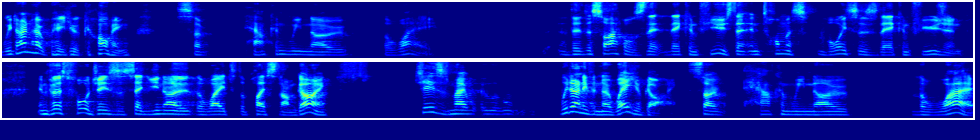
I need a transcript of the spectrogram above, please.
we don't know where you're going, so how can we know the way? The disciples, they're, they're confused, and Thomas voices their confusion. In verse 4, Jesus said, You know the way to the place that I'm going. Jesus, mate, we don't even know where you're going. So, how can we know the way?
